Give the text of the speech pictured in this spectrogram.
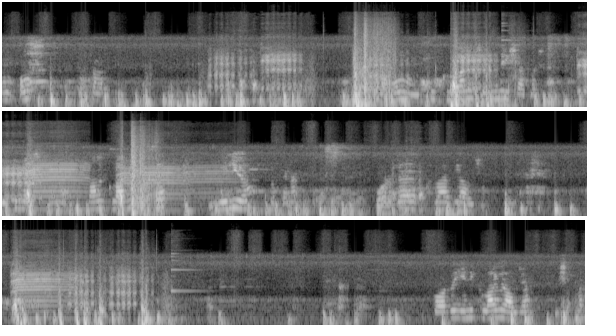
Oğlum, oğlum. Tamam. Oğlum şu klavye senin de iş yapmış. Bana klavye ise geliyor bu sene. Bu arada klavye alacağım. Bu arada yeni klavye alacağım inşallah.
